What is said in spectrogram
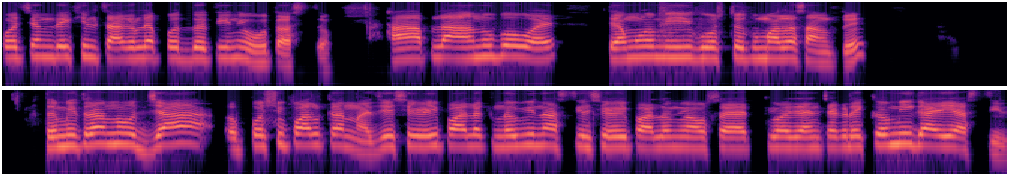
पचन देखील चांगल्या पद्धतीने होत असतं. हा आपला अनुभव आहे. त्यामुळे मी ही गोष्ट तुम्हाला सांगतोय. तर मित्रांनो ज्या पशुपालकांना जे शेळीपालक नवीन असतील शेळीपालन व्यवसायात किंवा ज्यांच्याकडे कमी गायी असतील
